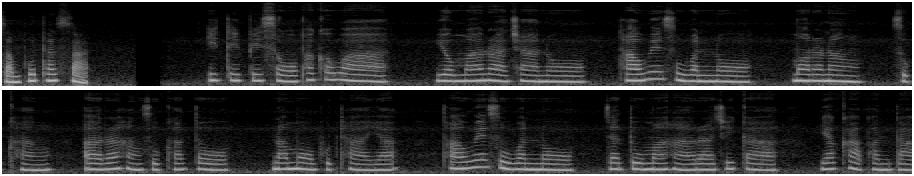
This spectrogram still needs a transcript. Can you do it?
สัมพุทธัสสะ อิติปิโสภะคะวายมราชาโน ท้าวเวสุวรรณโน มรณัง สุขัง อะระหังสุขโต นโมพุทธายะ ท้าวเวสุวรรณโน จตุมหาราชิกา ยักขพันตา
